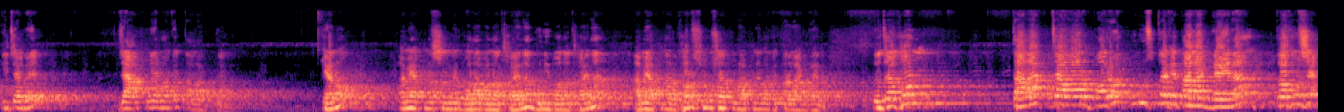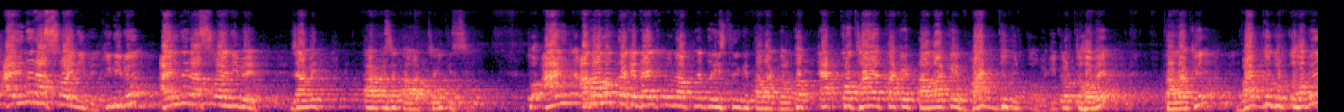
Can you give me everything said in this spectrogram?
কি চাবে? যে আপনি আমাকে তালাক দেন। কেন? আমি আপনার সঙ্গে বনা বনাত হয় না বুনি বনাত হয় না। আমি আপনার ঘর সংসার করব আপনি আমাকে তালাক দেন। তো যখন তালাক চাওয়ার পরেও পুরুষ তাকে তালাক দেয় না, তখন সে আইনের আশ্রয় নিবে। কি নিবে? আইনের আশ্রয় নিবে যে আমি তার কাছে তালাক চাইতেছি। তো আইন আদালত তাকে দায়িত্ব করবে আপনি আপনার স্ত্রীকে তালাক দেন। অর্থাৎ এক কথায় তাকে তালাকে বাধ্য করতে হবে। কি করতে হবে? তালাকে বাধ্য করতে হবে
